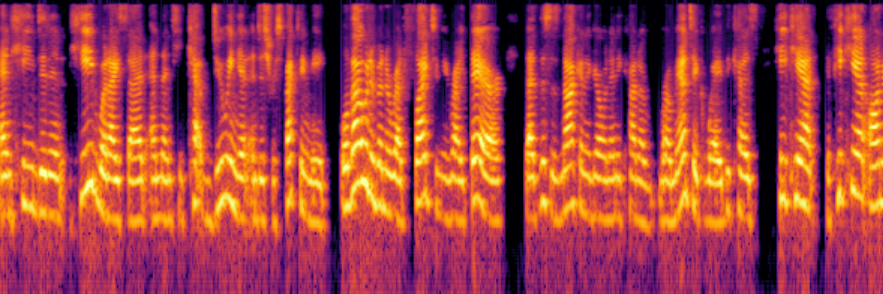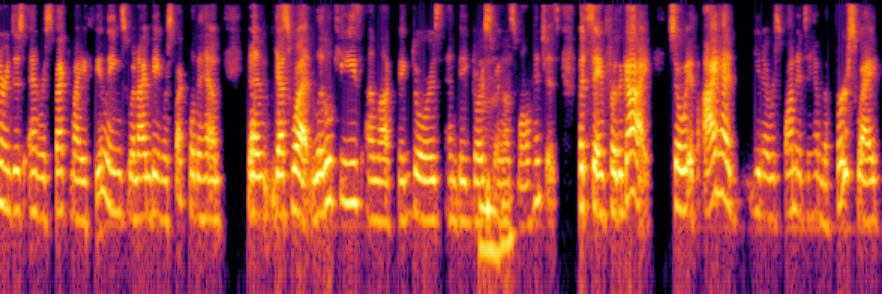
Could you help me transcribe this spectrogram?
and he didn't heed what I said and then he kept doing it and disrespecting me, well, that would have been a red flag to me right there that this is not going to go in any kind of romantic way because he can't if he can't honor and, dis, and respect my feelings when i'm being respectful to him then guess what? Little keys unlock big doors and big doors mm-hmm. swing on small hinges. But same for the guy. So if i had you know responded to him the first way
